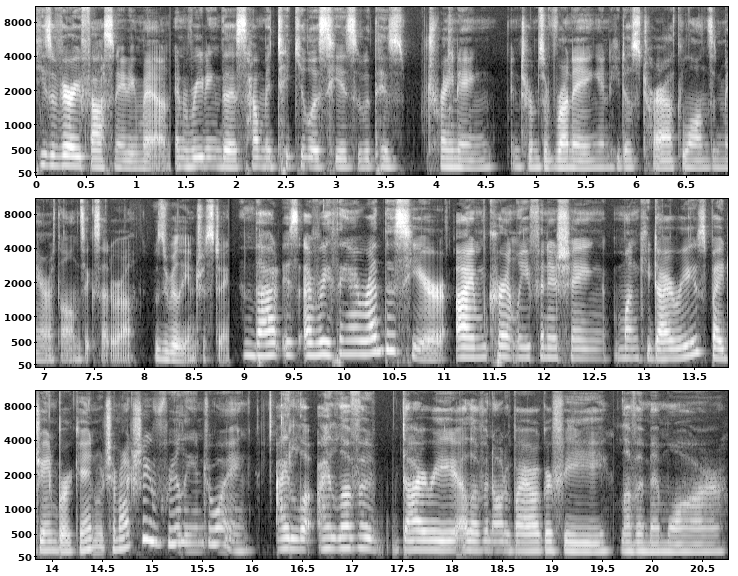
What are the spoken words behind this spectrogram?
He's a very fascinating man. And reading this, how meticulous he is with his training in terms of running and he does triathlons and marathons etc was really interesting and that is everything i read this year i'm currently finishing Munkey Diaries by jane birkin which i'm actually really enjoying i love i love a diary i love an autobiography love a memoir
